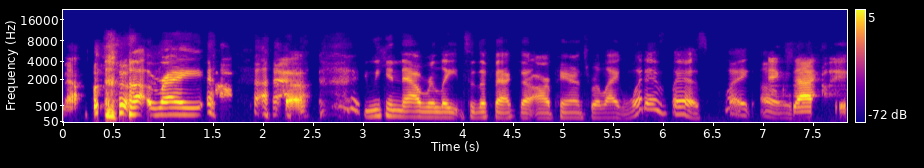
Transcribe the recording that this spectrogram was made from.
now. right. Yeah. We can now relate to the fact that our parents were like, what is this? Like, oh, Exactly.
